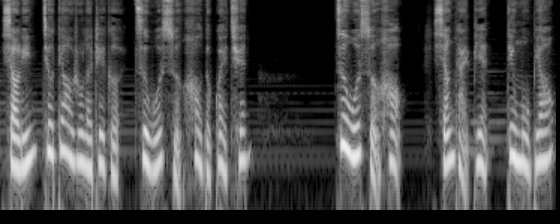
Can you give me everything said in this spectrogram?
小林就掉入了这个自我损耗的怪圈。自我损耗，想改变，定目标，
